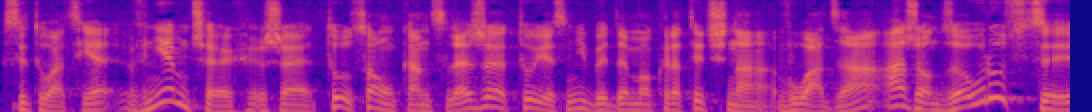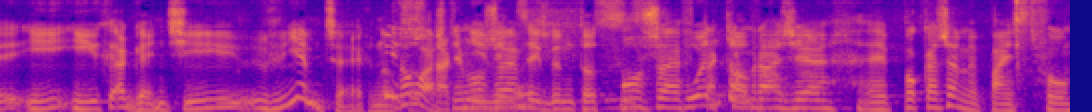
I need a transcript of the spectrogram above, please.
sytuację w Niemczech, że tu są kanclerze, tu jest niby demokratyczna władza, a rządzą Ruscy i ich agenci w Niemczech. No, no właśnie, tak może, więcej bym to Może w takim razie no. pokażemy Państwu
